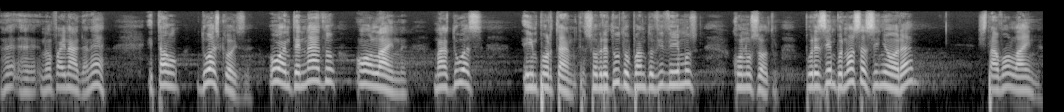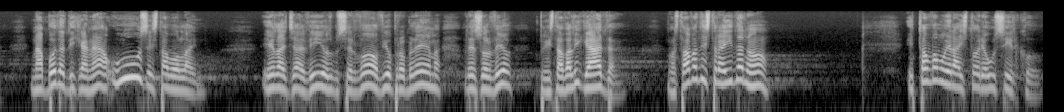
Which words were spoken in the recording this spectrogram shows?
é, é, não faz nada, né? Então, duas coisas. Ou antenado ou online. Mas duas importantes, sobretudo quando vivemos com nós outros. Por exemplo, Nossa Senhora estava online na boda de Caná, Usa estava online. Ela já viu, observou, viu o problema, resolveu, porque estava ligada. Não estava distraída, não. Então vamos ver a história do circo.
